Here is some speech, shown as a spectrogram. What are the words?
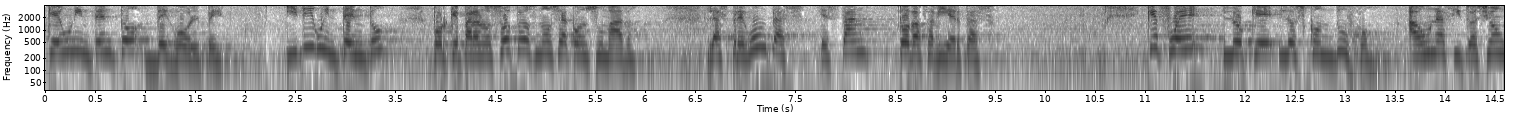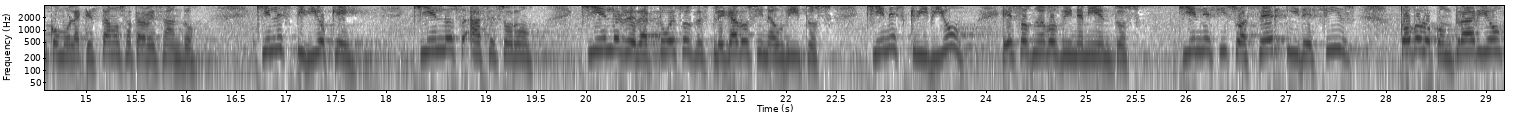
que un intento de golpe. Y digo intento porque para nosotros no se ha consumado. Las preguntas están todas abiertas. ¿Qué fue lo que los condujo a una situación como la que estamos atravesando? ¿Quién les pidió qué? ¿Quién los asesoró? ¿Quién les redactó esos desplegados inauditos? ¿Quién escribió esos nuevos lineamientos? ¿Quién les hizo hacer y decir todo lo contrario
